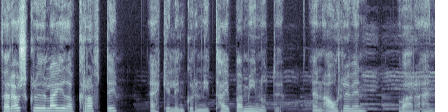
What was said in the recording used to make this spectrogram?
Það er öskruðu lægið af krafti, ekki lengur en í tæpa mínútu, en áhrifin vara enn.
